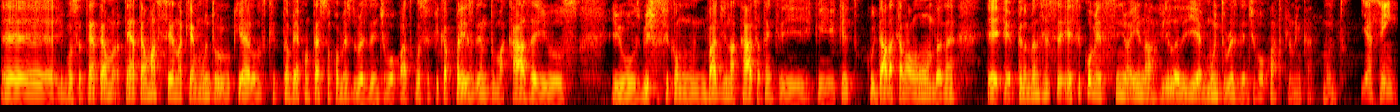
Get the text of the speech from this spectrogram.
é, e você tem até, uma, tem até uma cena que é muito. Que, é, que também acontece no começo do Resident Evil 4, que você fica preso dentro de uma casa e os e os bichos ficam invadindo a casa, tem que, que, que cuidar daquela onda, né? É, é, pelo menos esse, esse comecinho aí na vila ali é muito Resident Evil 4 pra mim, cara. Muito. E assim,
